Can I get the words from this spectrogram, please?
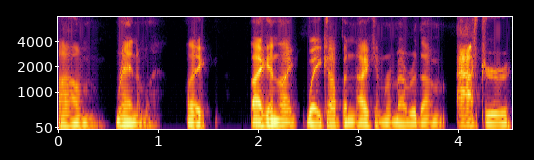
um randomly. Like I can like wake up and I can remember them after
